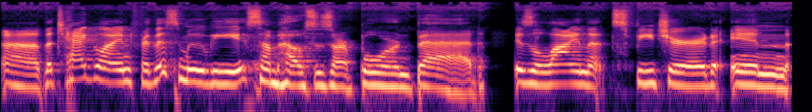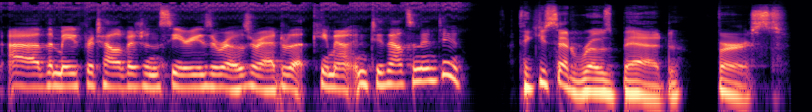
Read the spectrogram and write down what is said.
Uh, the tagline for this movie, Some Houses Are Born Bad, is a line that's featured in uh, the made for television series Rose Red that came out in 2002. I think you said rose bed first.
